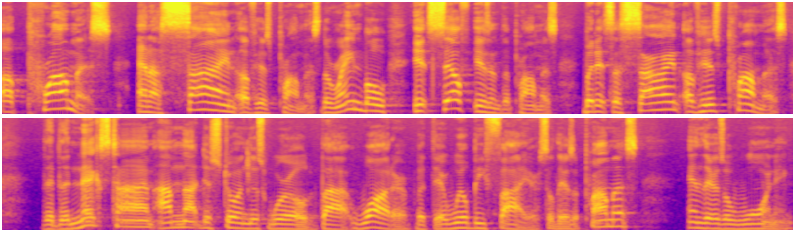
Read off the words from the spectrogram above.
a promise, and a sign of his promise. The rainbow itself isn't the promise, but it's a sign of his promise that the next time I'm not destroying this world by water, but there will be fire. So there's a promise and there's a warning.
